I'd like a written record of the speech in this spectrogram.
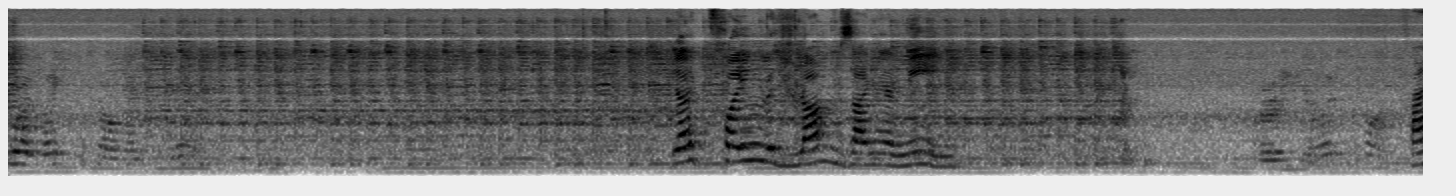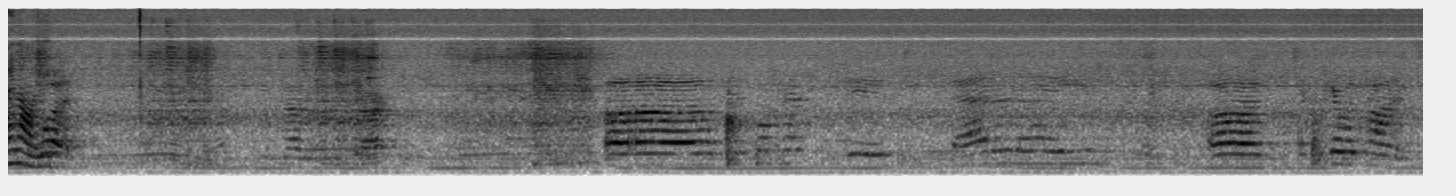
You would like the feel. You're like playing the drums on your knee. Well, it's fun. Finally. What? Uh, this one is Saturday. Uh, I forget what time.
